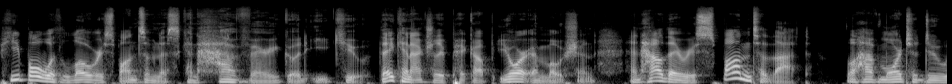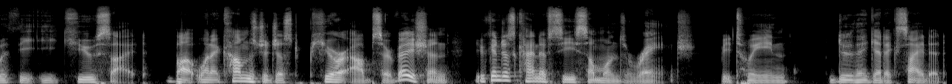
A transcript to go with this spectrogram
people with low responsiveness can have very good EQ. They can actually pick up your emotion, and how they respond to that will have more to do with the EQ side. But when it comes to just pure observation, you can just kind of see someone's range between do they get excited?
